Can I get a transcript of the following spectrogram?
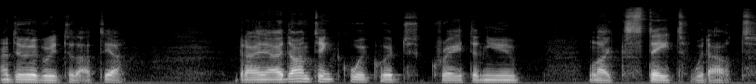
I do agree to that. Yeah, but I I don't think we could create a new like state without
